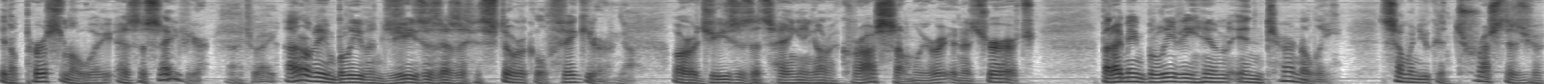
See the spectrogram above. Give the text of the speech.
in a personal way as a Savior. That's right. I don't mean believe in Jesus as a historical figure No. or a Jesus that's hanging on a cross somewhere in a church, but I mean believing him internally, someone you can trust as your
